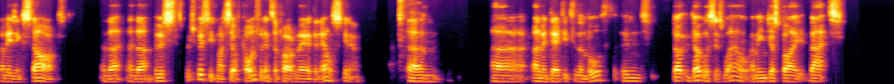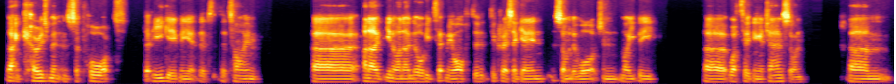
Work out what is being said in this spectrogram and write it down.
amazing start and that and that boost, which boosted my self confidence apart from anything else. You know, um, uh, I'm indebted to them both, and Doug, Douglas as well. I mean, just by that that encouragement and support that he gave me at the, the time. Uh, and I, you know, and I know he tipped me off to, to Chris again, someone to watch and might be uh, worth taking a chance on. Um,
